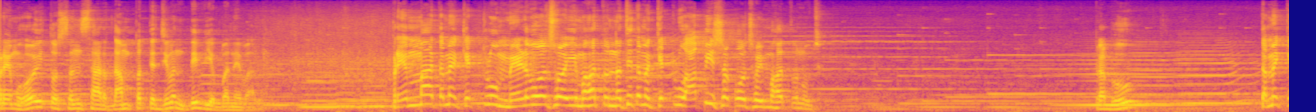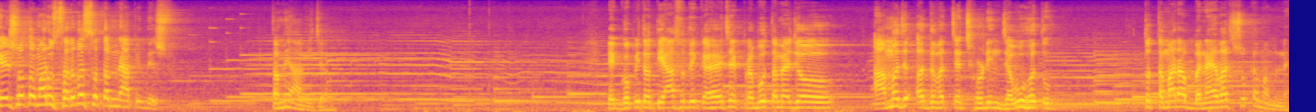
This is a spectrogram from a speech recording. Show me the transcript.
પ્રેમ હોય તો સંસાર દાંપત્ય જીવન દિવ્ય બનેવાલા પ્રેમમાં તમે કેટલું મેળવો છો એ મહત્વ નથી, તમે કેટલું આપી શકો છો એ મહત્વનું છે. પ્રભુ, તમે કહેશો તો મારું સર્વસ્વ તમને આપી દેશું. તમે આવી જાઓ. એક ગોપી તો ત્યાં સુધી કહે છે, પ્રભુ, તમે જો આમ જ અધ વચ્ચે છોડીને જવું હતું, તો તમારા બનાવ્યા શું કામ અમને?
